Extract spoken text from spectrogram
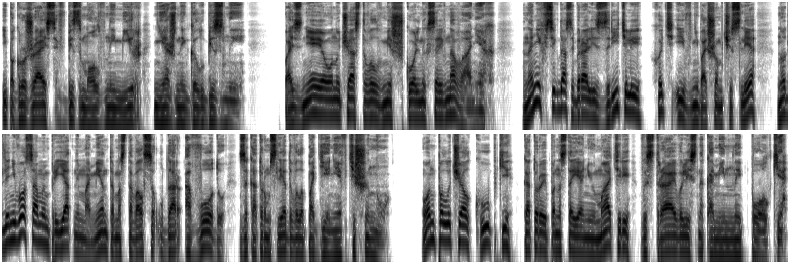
и погружаясь в безмолвный мир нежной голубизны. Позднее он участвовал в межшкольных соревнованиях. На них всегда собирались зрители, хоть и в небольшом числе, но для него самым приятным моментом оставался удар о воду, за которым следовало падение в тишину. Он получал кубки, которые по настоянию матери выстраивались на каминной полке.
